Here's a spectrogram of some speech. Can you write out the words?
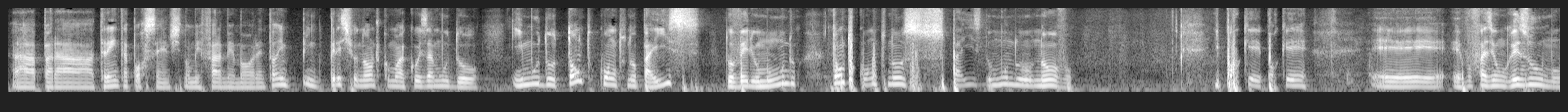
uh, para 30%, não me fala a memória. Então é impressionante como a coisa mudou. E mudou tanto quanto no país do velho mundo, tanto quanto nos países do mundo novo. E por quê? Porque é, eu vou fazer um resumo,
